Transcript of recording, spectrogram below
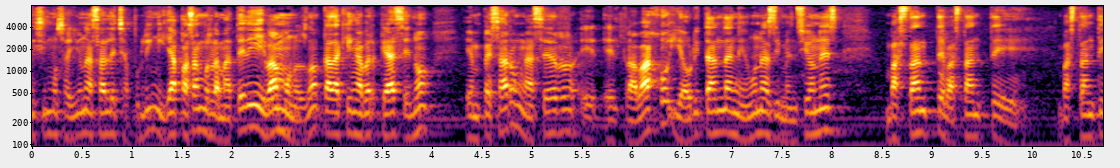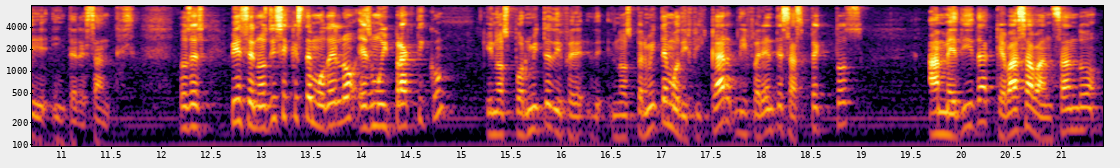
hicimos ahí una sal de chapulín y ya pasamos la materia y vámonos, ¿no? Cada quien a ver qué hace, no. Empezaron a hacer el trabajo y ahorita andan en unas dimensiones bastante, bastante, bastante interesantes. Entonces, fíjense, nos dice que este modelo es muy práctico y nos permite, nos permite modificar diferentes aspectos a medida que vas avanzando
